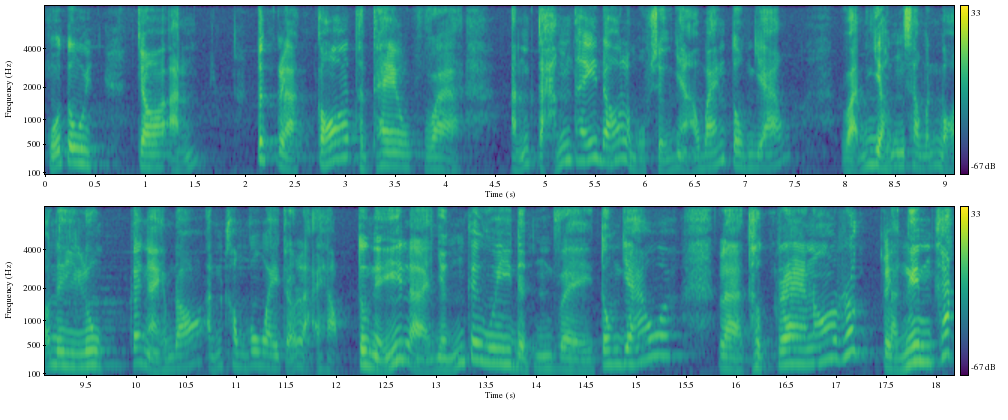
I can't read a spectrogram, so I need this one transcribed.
của tôi cho ảnh. Tức là có thịt heo và ảnh cảm thấy đó là một sự nhạo báng tôn giáo và ảnh giận xong ảnh bỏ đi luôn. Cái ngày hôm đó ảnh không có quay trở lại học. Tôi nghĩ là những cái quy định về tôn giáo á, là thực ra nó rất là nghiêm khắc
